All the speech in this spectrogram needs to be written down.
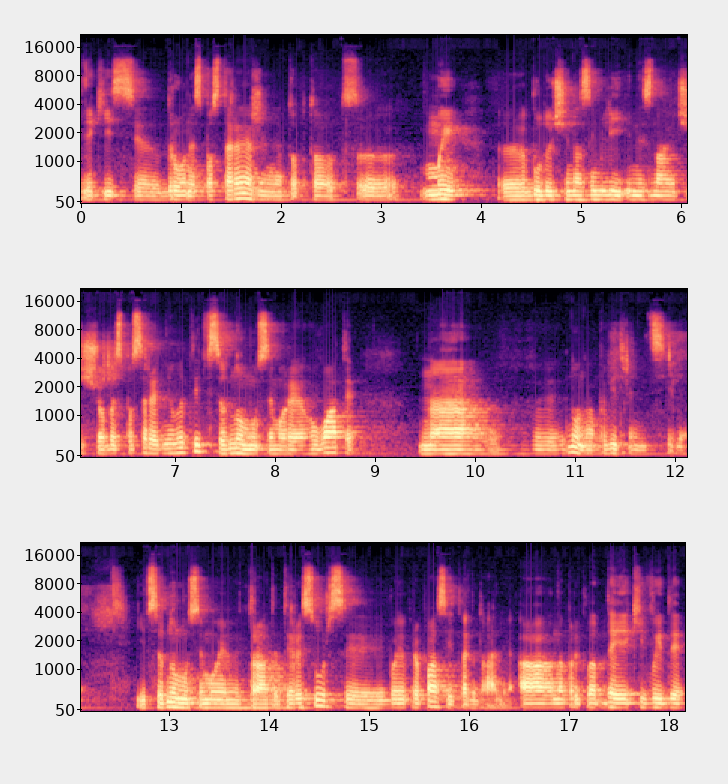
якісь е, дрони спостереження. Тобто, от, е, ми, е, будучи на землі і не знаючи, що безпосередньо летить, все одно мусимо реагувати на, ну, на повітряні цілі. І все одно мусимо тратити ресурси, боєприпаси і так далі. А, наприклад, деякі види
